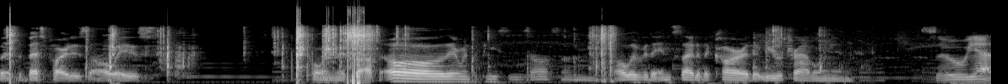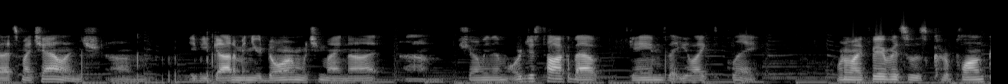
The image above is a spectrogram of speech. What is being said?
But the best part is always pulling this off. Oh, there went the pieces. Awesome. All over the inside of the car that we were traveling in. So yeah, that's my challenge. Um, if you got them in your dorm, which you might not, um, show me them, or just talk about games that you like to play. One of my favorites was Kerplunk,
